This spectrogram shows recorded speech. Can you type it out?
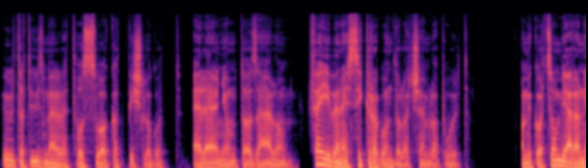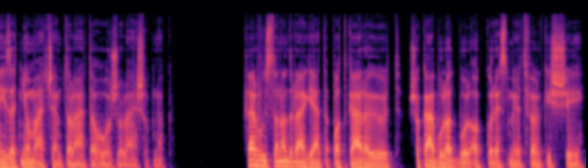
Ült a tűz mellett, hosszúakat pislogott, elelnyomta az álom, fejében egy szikra gondolat sem lapult. Amikor combjára nézett, nyomát sem találta a horzsolásoknak. Felhúzta nadrágját, a patkára ült, s a kábulatból akkor eszmélt fel kissé.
